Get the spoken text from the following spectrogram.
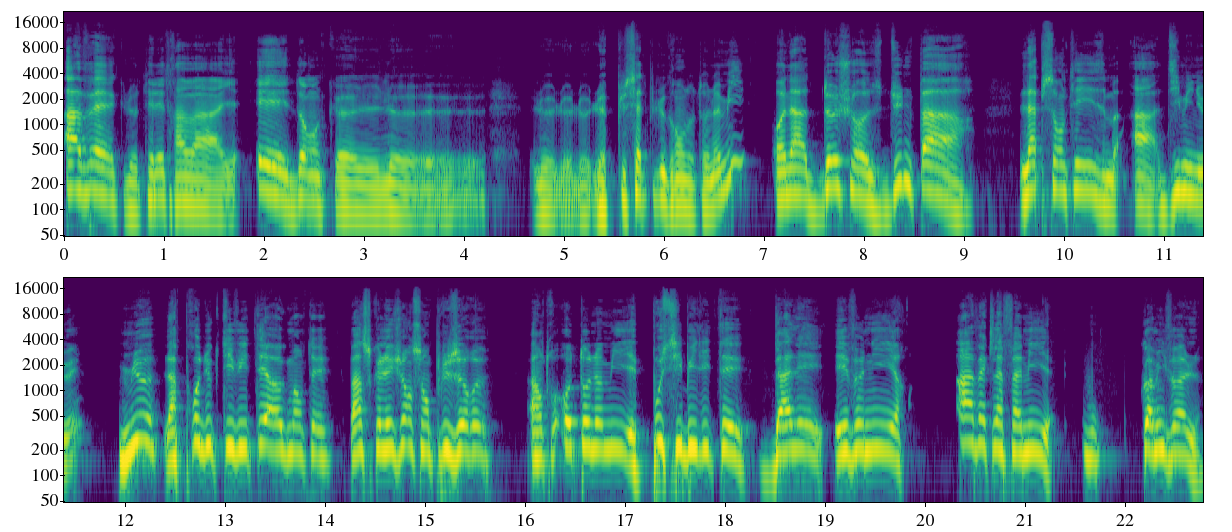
avec le télétravail et donc euh, le, plus, cette plus grande autonomie, on a deux choses. D'une part, l'absentéisme a diminué. Mieux, la productivité a augmenté. Parce que les gens sont plus heureux. Entre autonomie et possibilité d'aller et venir avec la famille ou comme ils veulent.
